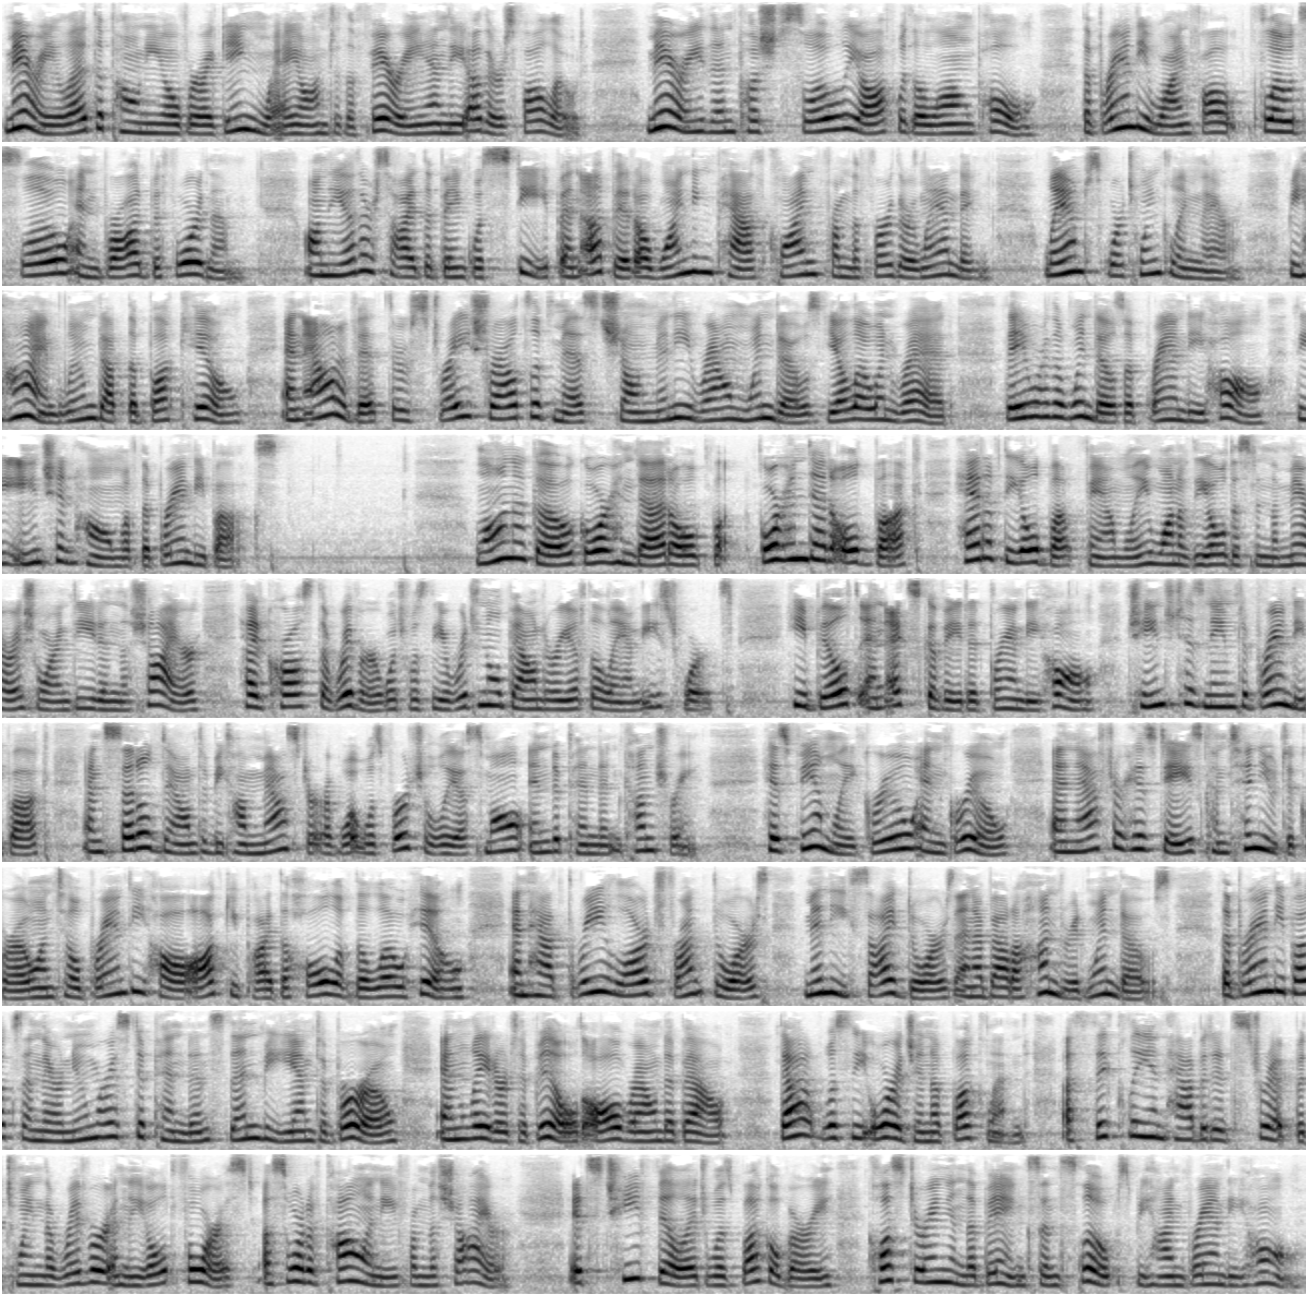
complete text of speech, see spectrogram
Merry led the pony over a gangway onto the ferry, and the others followed. Merry then pushed slowly off with a long pole. The Brandywine fo- flowed slow and broad before them. On the other side, the bank was steep, and up it a winding path climbed from the further landing. Lamps were twinkling there. Behind loomed up the Buck Hill, and out of it, through stray shrouds of mist, shone many round windows, yellow and red. They were the windows of Brandy Hall, the ancient home of the Brandybucks. Long ago, Gorhendad old, Bu- Gorhendad Oldbuck, head of the Oldbuck family, one of the oldest in the Marish or indeed in the Shire, had crossed the river, which was the original boundary of the land eastwards. He built and excavated Brandy Hall, changed his name to Brandybuck, and settled down to become master of what was virtually a small independent country. His family grew and grew, and after his days continued to grow until Brandy Hall occupied the whole of the low hill and had three large front doors, many side doors, and about a hundred windows. The Brandybucks and their numerous dependents then began to burrow and later to build all round about. That was the origin of Buckland, a thickly inhabited strip between the river and the old forest, a sort of colony from the Shire. Its chief village was Bucklebury, clustering in the banks and slopes behind Brandy Hall.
